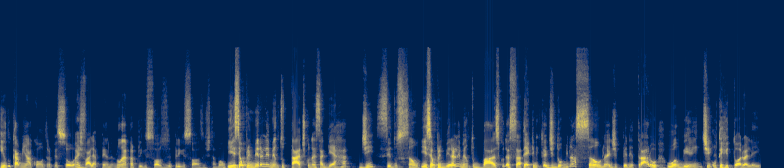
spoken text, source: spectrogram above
indo caminhar com a outra pessoa. Mas vale a pena. Não é para preguiçosos e preguiçosas, tá bom? E esse é o primeiro elemento tático nessa guerra de sedução. E esse é o primeiro elemento básico dessa técnica de dominação, né? De penetrar o, o ambiente, o território alheio.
